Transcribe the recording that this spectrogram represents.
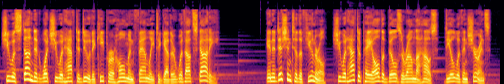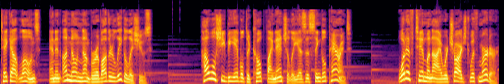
She was stunned at what she would have to do to keep her home and family together without Scotty. In addition to the funeral, she would have to pay all the bills around the house, deal with insurance, take out loans, and an unknown number of other legal issues. How will she be able to cope financially as a single parent? What if Tim and I were charged with murder?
